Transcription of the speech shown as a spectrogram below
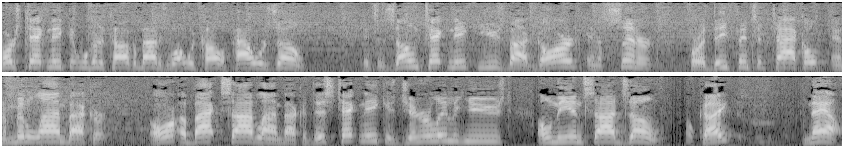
First technique that we're going to talk about is what we call a power zone. It's a zone technique used by a guard and a center for a defensive tackle and a middle linebacker or a backside linebacker. This technique is generally used on the inside zone. Okay? Now,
